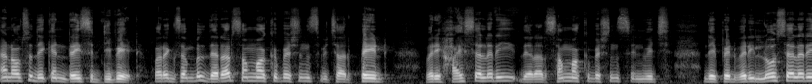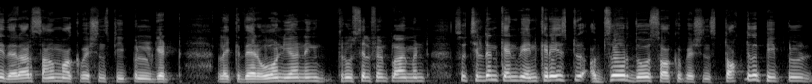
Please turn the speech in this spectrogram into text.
and also they can raise a debate. For example, there are some occupations which are paid very high salary, there are some occupations in which they paid very low salary, there are some occupations people get like their own earning through self-employment. So, children can be encouraged to observe those occupations, talk to the people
